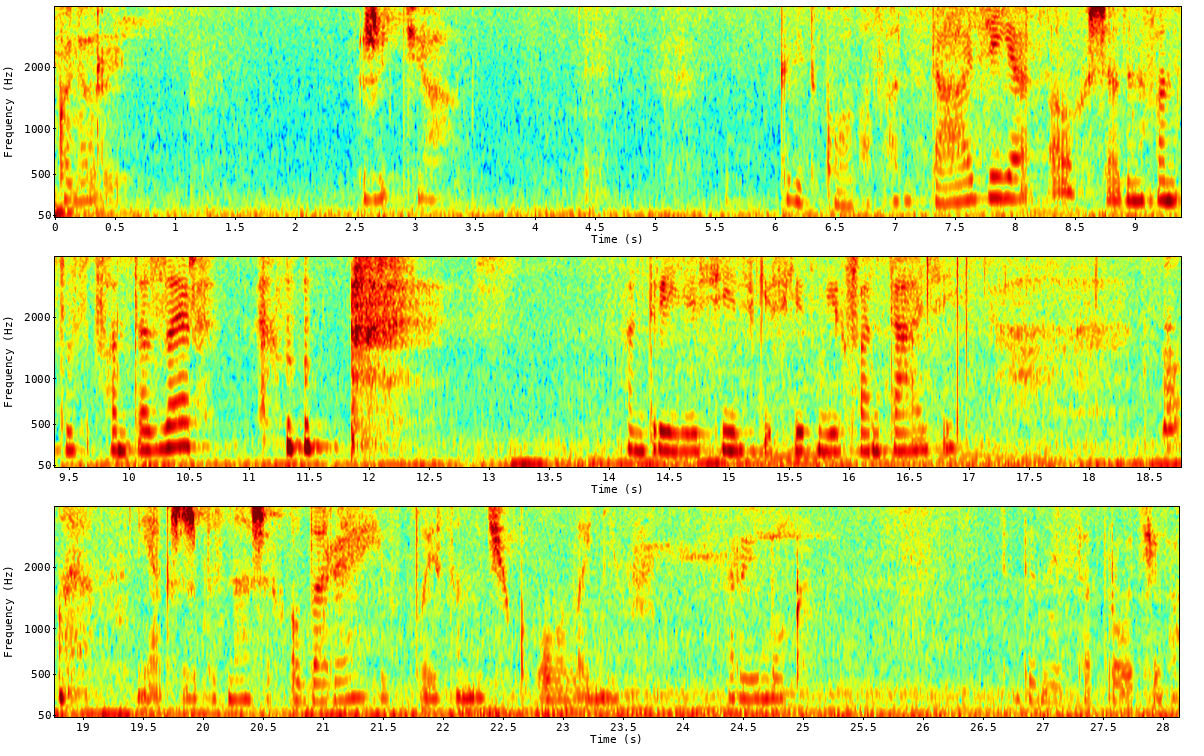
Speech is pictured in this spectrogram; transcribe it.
кольори життя. Квіткова фантазія. Ох, ще один фантаз... фантазер. Андрій Ясінський, світ моїх фантазій. Як же ж без наших оберегів, писаночок, оленів, рибок. Це Дениса Процєва,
